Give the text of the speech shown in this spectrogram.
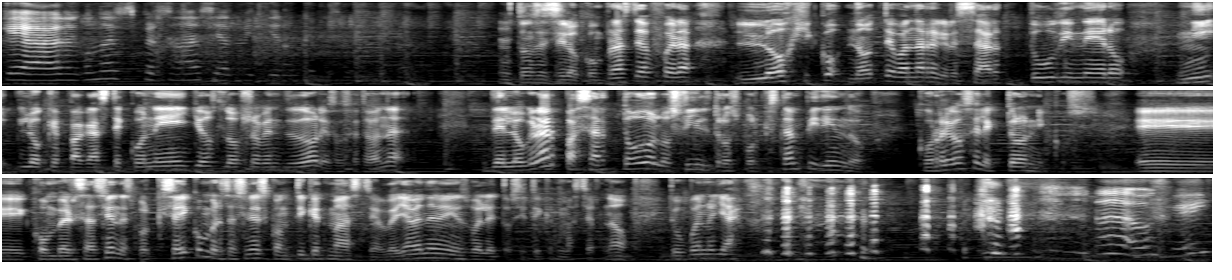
Que algunas personas se admitieron Entonces, si lo compraste afuera, lógico, no te van a regresar tu dinero ni lo que pagaste con ellos, los revendedores. O sea, te van a. De lograr pasar todos los filtros, porque están pidiendo correos electrónicos, eh, conversaciones, porque si hay conversaciones con Ticketmaster, de ya venden mis boletos y Ticketmaster, no. Tú, bueno, ya. ah, ok.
